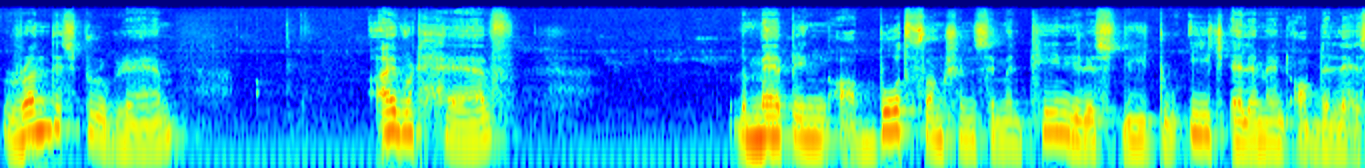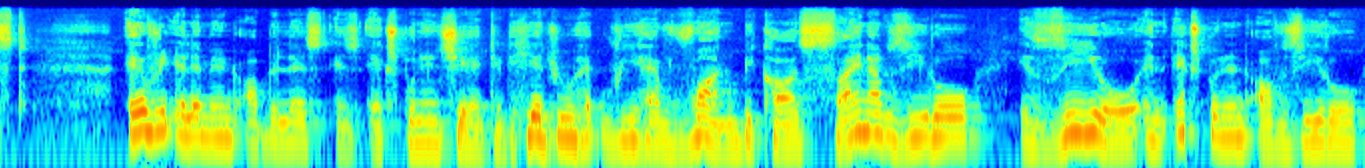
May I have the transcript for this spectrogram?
run this program, I would have the mapping of both functions simultaneously to each element of the list every element of the list is exponentiated. Here have, we have 1 because sine of 0 is 0 and exponent of 0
